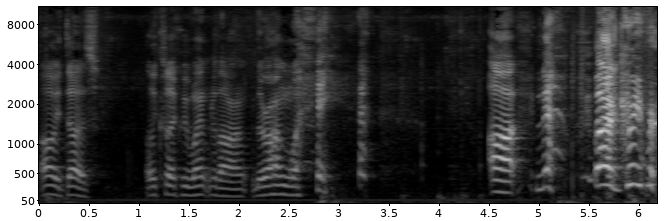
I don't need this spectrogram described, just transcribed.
Oh, it does. Looks like we went the wrong the wrong way. uh no. Ah, creeper!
